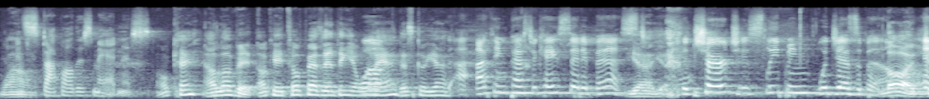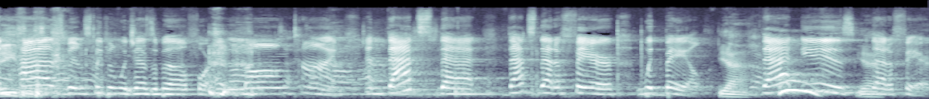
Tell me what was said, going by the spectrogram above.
wow. and stop all this madness. Okay, I love it. Okay, Topaz, anything you well, want to add? Let's go, yeah. I think Pastor Case said it best. Yeah, yeah. The church is sleeping with Jezebel. Lord and Jesus. has been sleeping with Jezebel for a long time. And that's that that's that affair with Baal. Yeah. That Ooh. is yeah. that affair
